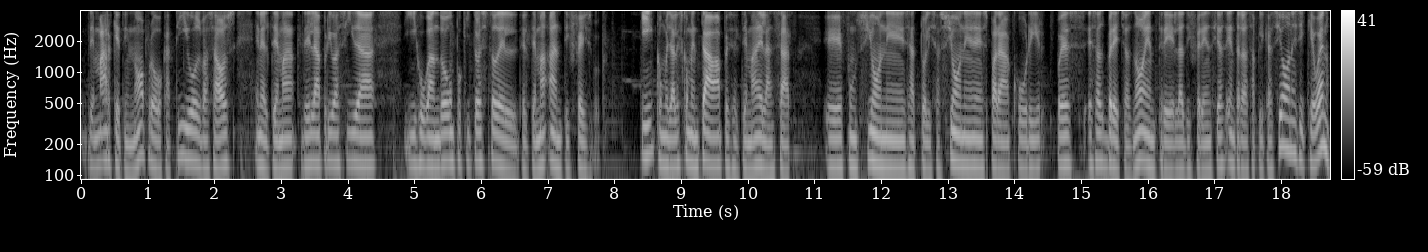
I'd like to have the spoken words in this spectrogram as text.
de marketing, ¿no? Provocativos, basados en el tema de la privacidad y jugando un poquito esto del, tema anti-Facebook. Y como ya les comentaba, pues el tema de lanzar eh, funciones, actualizaciones para cubrir pues esas brechas, ¿no? Entre las diferencias entre las aplicaciones y que bueno,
